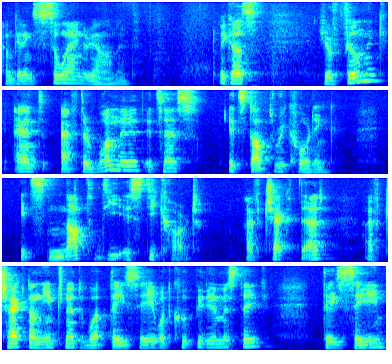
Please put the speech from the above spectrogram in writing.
I'm getting so angry on it. Because you're filming and after one minute it says it stopped recording. It's not the SD card. I've checked that I've checked on the internet what they say, what could be the mistake. They say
